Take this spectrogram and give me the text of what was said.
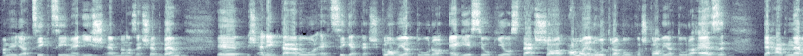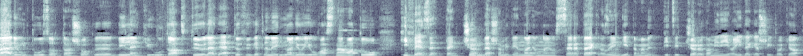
ami ugye a cikk címe is ebben az esetben. És elénk tárul egy szigetes klaviatúra, egész jó kiosztással, amolyan ultrabúkos klaviatúra ez, tehát ne várjunk túlzottan sok billentyű utat tőle, de ettől függetlenül egy nagyon jó használható, kifejezetten csöndes, amit én nagyon-nagyon szeretek, az én gépem picit csörög, ami néha idegesít, hogyha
